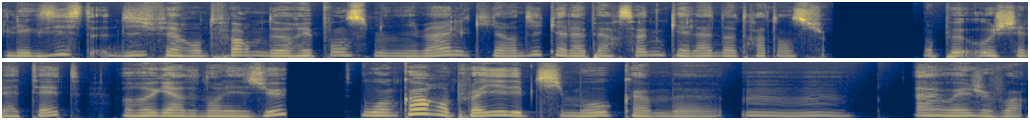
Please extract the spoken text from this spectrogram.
il existe différentes formes de réponse minimale qui indiquent à la personne qu'elle a notre attention. On peut hocher la tête, regarder dans les yeux, ou encore employer des petits mots comme euh, hum, hum, Ah ouais, je vois.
